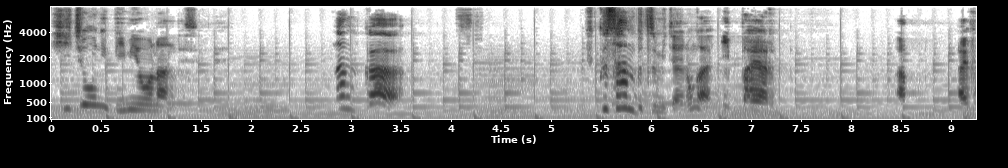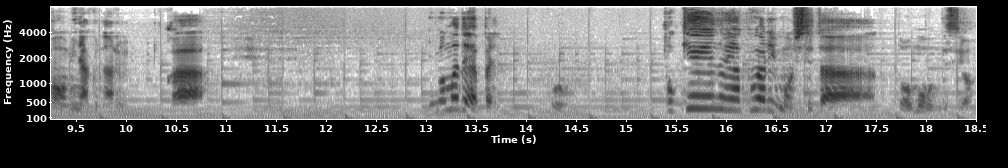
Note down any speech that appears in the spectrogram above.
非常に微妙なんですよね。なんか、副産物みたいのがいっぱいある。あ、iPhone を見なくなるとか、今まではやっぱり、時計の役割もしてたと思うんですよ。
